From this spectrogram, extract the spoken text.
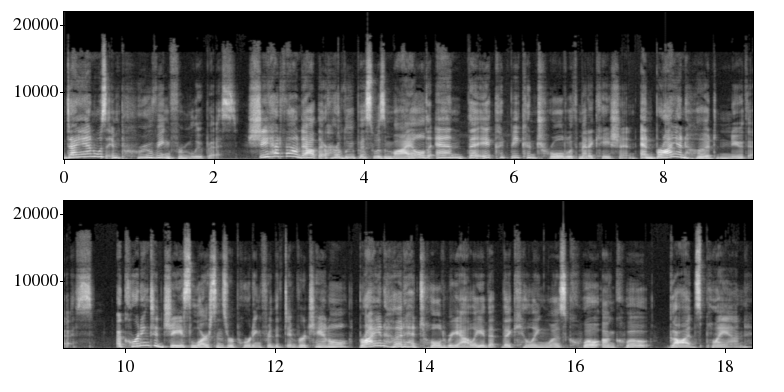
Diane was improving from lupus. She had found out that her lupus was mild and that it could be controlled with medication, and Brian Hood knew this. According to Jace Larson's reporting for the Denver Channel, Brian Hood had told Reali that the killing was quote unquote God's plan.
